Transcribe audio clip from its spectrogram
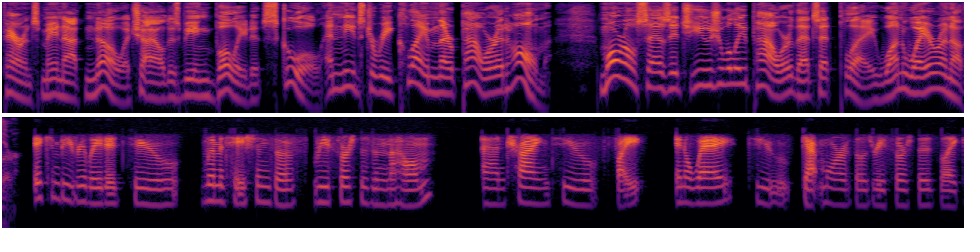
Parents may not know a child is being bullied at school and needs to reclaim their power at home. Morrill says it's usually power that's at play one way or another. It can be related to limitations of resources in the home and trying to fight in a way to get more of those resources like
